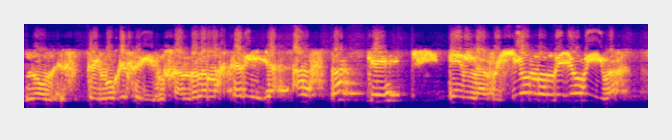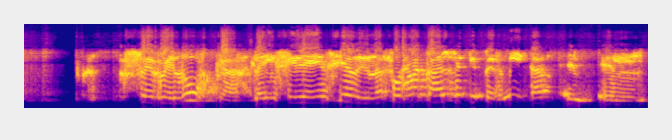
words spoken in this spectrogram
no tengo que seguir usando la mascarilla hasta que en la región donde yo viva se reduzca la incidencia de una forma tal de que permita el, el,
